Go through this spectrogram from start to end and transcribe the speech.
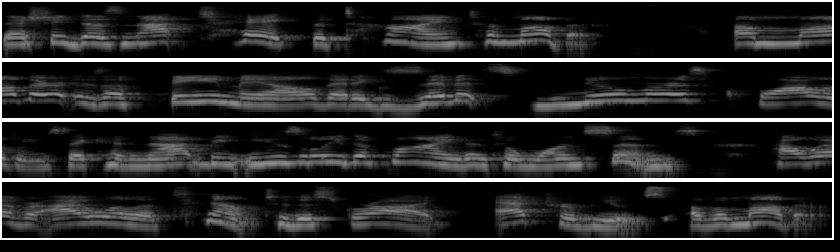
that she does not take the time to mother. A mother is a female that exhibits numerous qualities that cannot be easily defined into one sentence. However, I will attempt to describe attributes of a mother.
